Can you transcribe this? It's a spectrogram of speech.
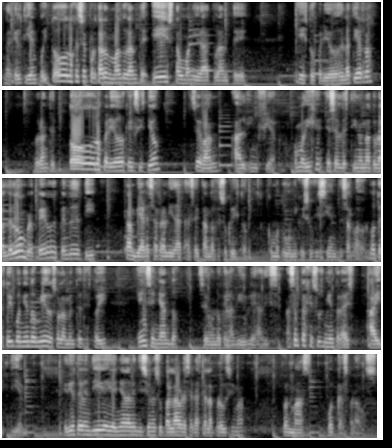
en aquel tiempo y todos los que se portaron mal durante esta humanidad, durante estos periodos de la tierra, durante todos los periodos que existió, se van al infierno. Como dije, es el destino natural del hombre, pero depende de ti cambiar esa realidad aceptando a Jesucristo como tu único y suficiente Salvador. No te estoy poniendo miedo, solamente te estoy enseñando según lo que la Biblia dice. Acepta a Jesús mientras hay tiempo. Que Dios te bendiga y añada bendición a su palabra. Será hasta la próxima con más podcast para vos.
